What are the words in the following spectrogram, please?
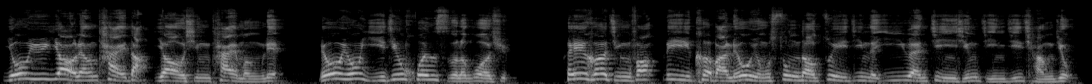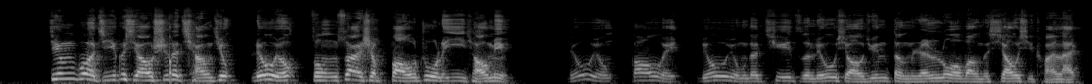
由于药量太大，药性太猛烈，刘勇已经昏死了过去。黑河警方立刻把刘勇送到最近的医院进行紧急抢救。经过几个小时的抢救，刘勇总算是保住了一条命。刘勇、高伟、刘勇的妻子刘小军等人落网的消息传来，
